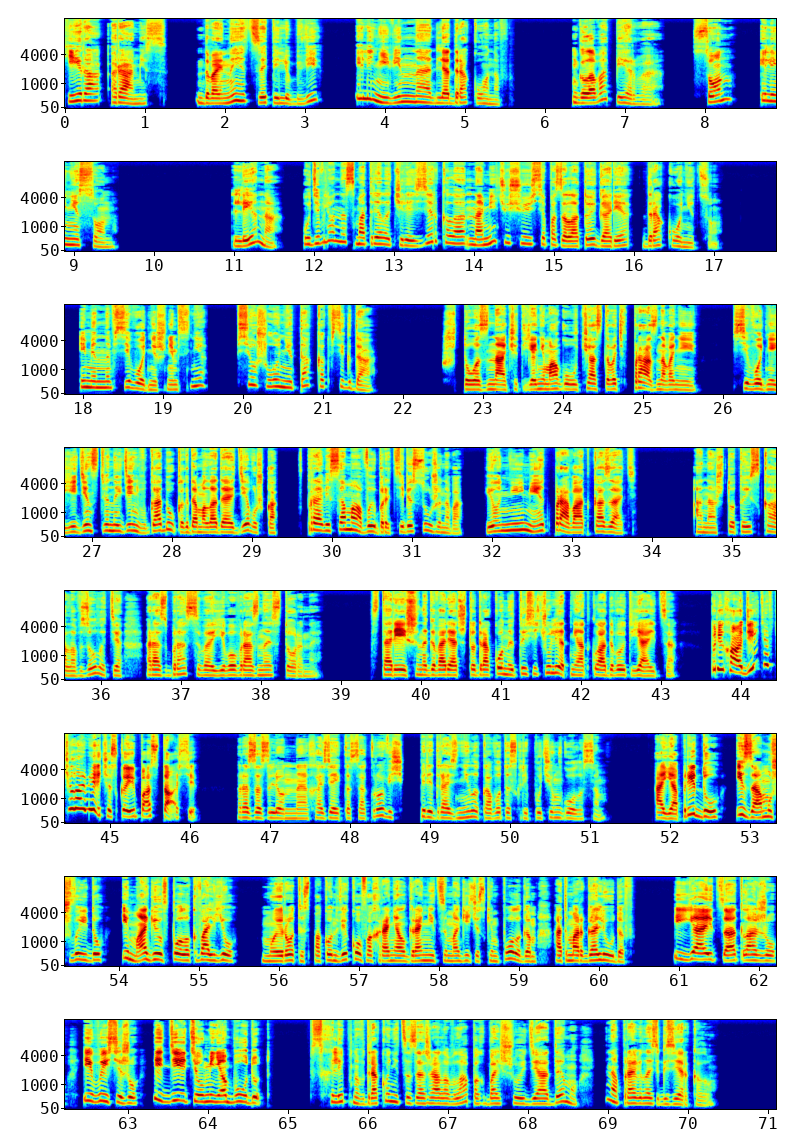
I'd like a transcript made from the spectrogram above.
Кира Рамис. Двойные цепи любви или невинная для драконов. Глава первая. Сон или не сон? Лена удивленно смотрела через зеркало на мечущуюся по Золотой горе драконицу. Именно в сегодняшнем сне все шло не так, как всегда. «Что значит, я не могу участвовать в праздновании? Сегодня единственный день в году, когда молодая девушка вправе сама выбрать себе суженого, и он не имеет права отказать. Она что-то искала в золоте, разбрасывая его в разные стороны. Старейшины говорят, что драконы тысячу лет не откладывают яйца. «Приходите в человеческой ипостаси!» Разозленная хозяйка сокровищ передразнила кого-то скрипучим голосом. «А я приду, и замуж выйду, и магию в полок волью. Мой род испокон веков охранял границы магическим пологом от марголюдов. И яйца отложу, и высижу, и дети у меня будут. Всхлипнув, драконица зажала в лапах большую диадему и направилась к зеркалу.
